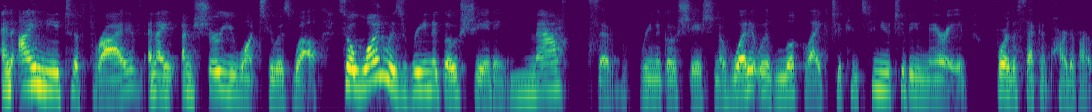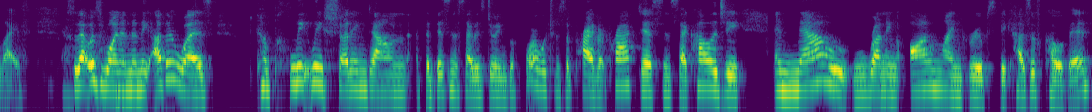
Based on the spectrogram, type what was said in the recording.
And I need to thrive. And I, I'm sure you want to as well. So, one was renegotiating, massive renegotiation of what it would look like to continue to be married for the second part of our life. Yeah. So, that was one. And then the other was completely shutting down the business I was doing before, which was a private practice in psychology, and now running online groups because of COVID.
